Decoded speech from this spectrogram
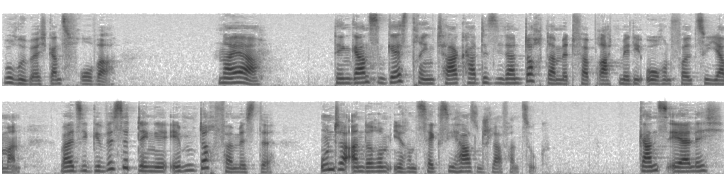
worüber ich ganz froh war. Naja, den ganzen gestrigen Tag hatte sie dann doch damit verbracht, mir die Ohren voll zu jammern, weil sie gewisse Dinge eben doch vermisste, unter anderem ihren sexy Hasenschlafanzug. Ganz ehrlich,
